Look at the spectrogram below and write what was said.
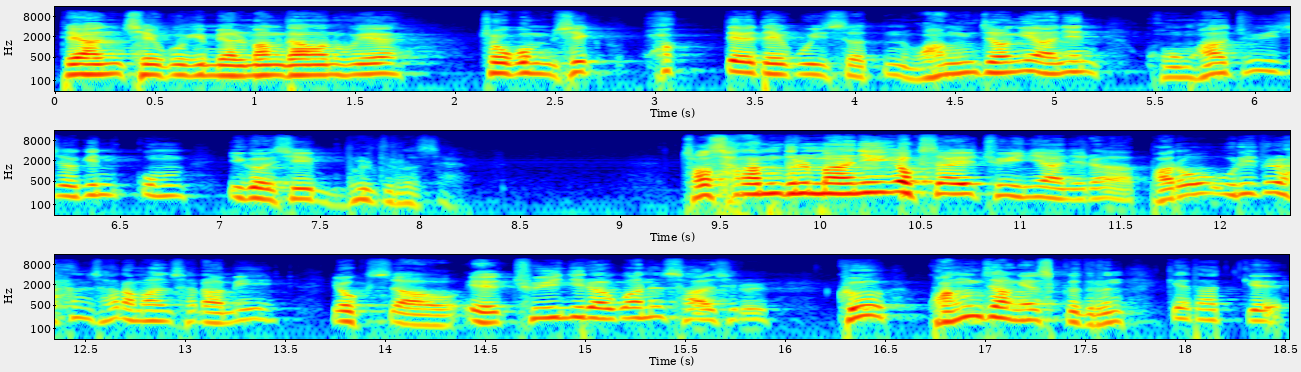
대한제국이 멸망당한 후에 조금씩 확대되고 있었던 왕정이 아닌 공화주의적인 꿈 이것이 물들었어요. 저 사람들만이 역사의 주인이 아니라 바로 우리들 한 사람 한 사람이 역사의 주인이라고 하는 사실을 그 광장에서 그들은 깨닫게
